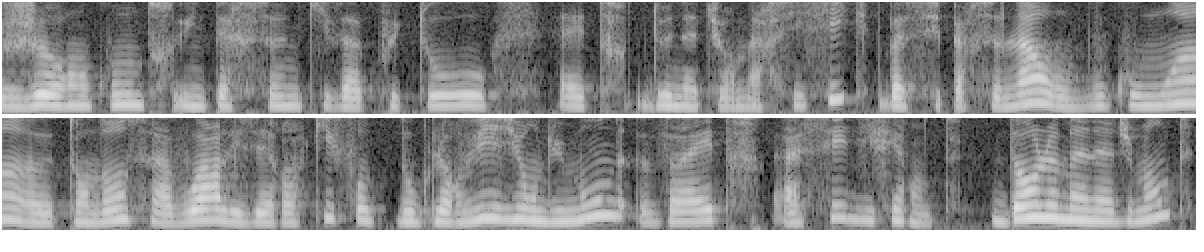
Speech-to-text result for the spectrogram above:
je rencontre une personne qui va plutôt être de nature narcissique, bah, ces personnes-là ont beaucoup moins euh, tendance à voir les erreurs qu'ils font. Donc leur vision du monde va être différente. Dans le management,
